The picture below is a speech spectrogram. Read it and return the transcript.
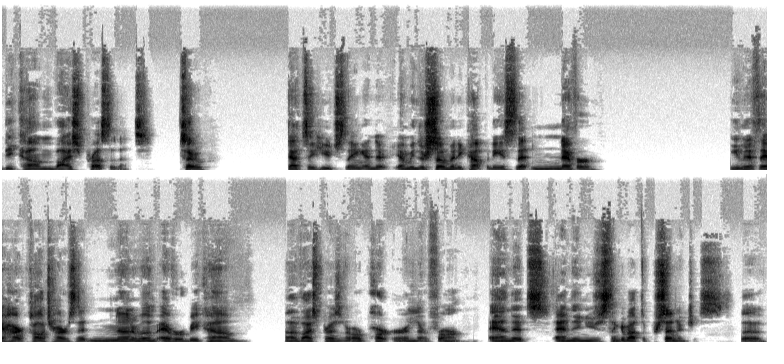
become vice presidents. So that's a huge thing. And there, I mean, there's so many companies that never even if they hire college hires, that none of them ever become a vice president or a partner in their firm. And it's and then you just think about the percentages. The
